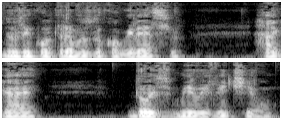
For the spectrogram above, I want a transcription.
nos encontramos no Congresso Hagai 2021.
